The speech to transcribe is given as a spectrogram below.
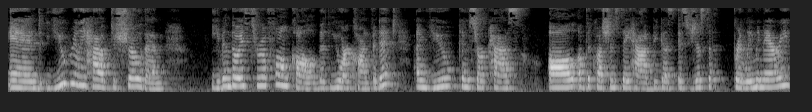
And you really have to show them even though it's through a phone call that you are confident and you can surpass all of the questions they have because it's just a preliminary.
